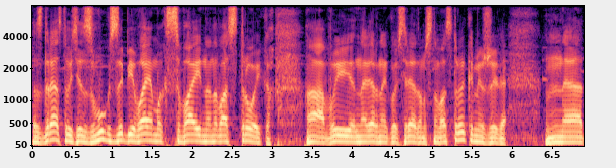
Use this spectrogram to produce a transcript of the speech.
Здравствуйте. Звук забиваемых свай на новостройках. А, вы, наверное, Кость, рядом с новостройками жили. Э,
